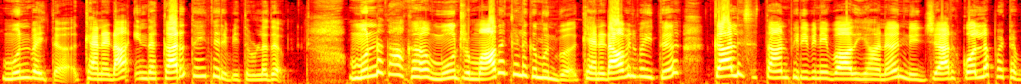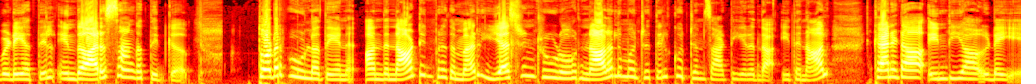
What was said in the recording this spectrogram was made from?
முன்வைத்து கனடா இந்த கருத்தை தெரிவித்துள்ளது. முன்னதாக மூன்று மாதங்களுக்கு முன்பு கனடாவில் வைத்து காலிஸ்தான் பிரிவினைவாதியான நிஜார் கொல்லப்பட்ட விடயத்தில் இந்த அரசாங்கத்திற்கு தொடர்பு உள்ளது என அந்த நாட்டின் பிரதமர் ஜஸ்டின் ட்ரூடோ நாடாளுமன்றத்தில் குற்றம் சாட்டியிருந்தார். இதனால் கனடா இந்தியா இடையே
